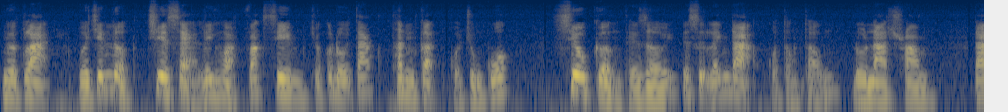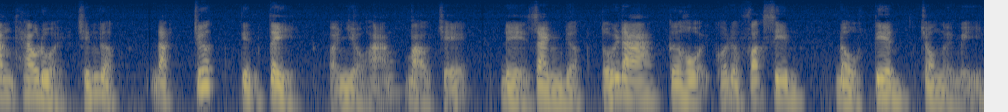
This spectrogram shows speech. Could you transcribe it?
Ngược lại, với chiến lược chia sẻ linh hoạt vaccine cho các đối tác thân cận của Trung Quốc, siêu cường thế giới với sự lãnh đạo của Tổng thống Donald Trump đang theo đuổi chiến lược đặt trước tiền tỷ và nhiều hãng bào chế để giành được tối đa cơ hội có được vaccine đầu tiên cho người Mỹ.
